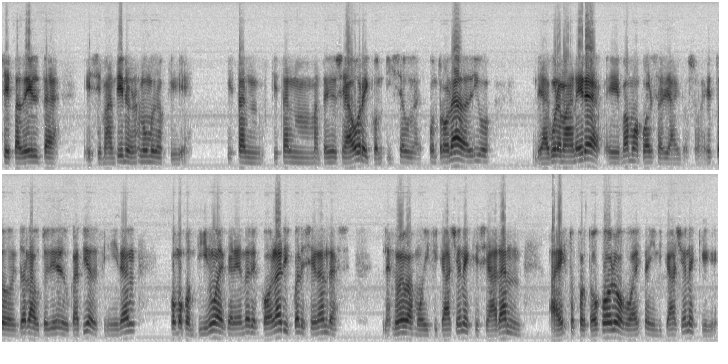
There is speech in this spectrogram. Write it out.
cepa delta, eh, se mantienen los números que, que están que están manteniéndose ahora y, con, y controlada, digo, de alguna manera eh, vamos a poder salir airosos. Esto ya las autoridades educativas definirán cómo continúa el calendario escolar y cuáles serán las, las nuevas modificaciones que se harán a estos protocolos o a estas indicaciones que,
